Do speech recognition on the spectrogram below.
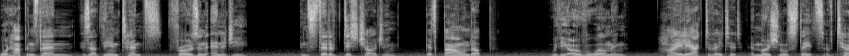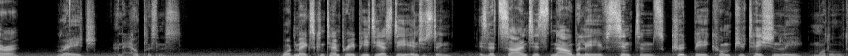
What happens then is that the intense, frozen energy, instead of discharging, gets bound up with the overwhelming, highly activated emotional states of terror, rage, and helplessness. What makes contemporary PTSD interesting is that scientists now believe symptoms could be computationally modeled.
